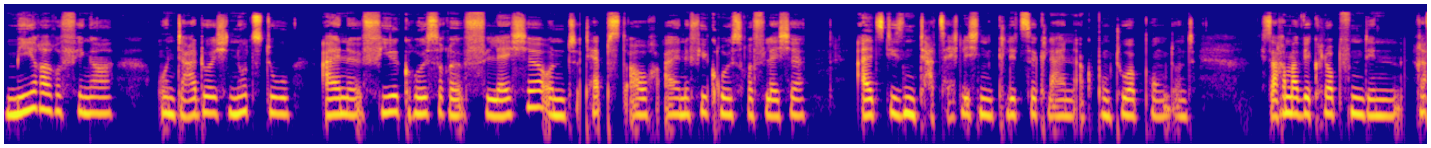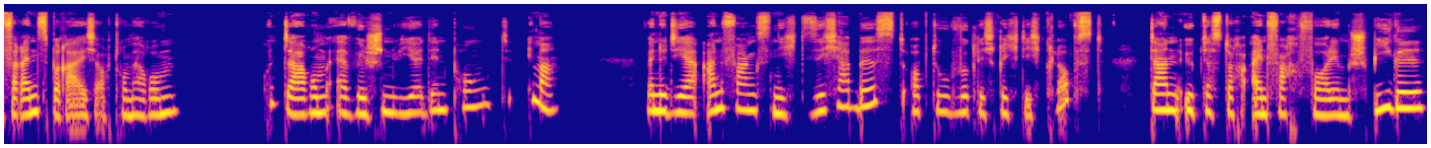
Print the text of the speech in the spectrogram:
mehrere Finger und dadurch nutzt du eine viel größere Fläche und tappst auch eine viel größere Fläche als diesen tatsächlichen klitzekleinen Akupunkturpunkt. Und ich sage immer, wir klopfen den Referenzbereich auch drumherum. Und darum erwischen wir den Punkt immer. Wenn du dir anfangs nicht sicher bist, ob du wirklich richtig klopfst, dann üb das doch einfach vor dem Spiegel.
